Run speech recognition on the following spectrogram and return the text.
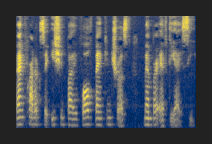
Bank products are issued by Evolve Bank and Trust, member FDIC.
